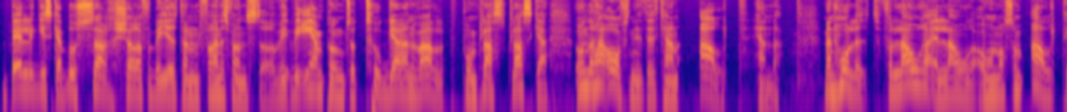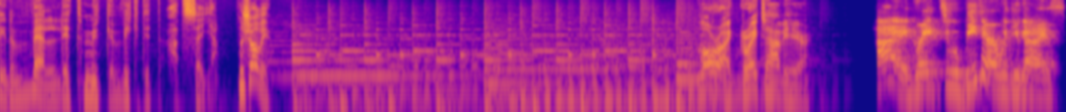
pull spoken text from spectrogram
belgiska bussar köra förbi utanför hennes fönster. Vid, vid en punkt så tuggar en valp på en plastflaska. Under det här avsnittet kan allt hända. Men håll ut, för Laura är Laura och hon har som alltid väldigt mycket viktigt att säga. Nu kör vi! Laura, great to have you here. Hi, great to be there with you guys.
